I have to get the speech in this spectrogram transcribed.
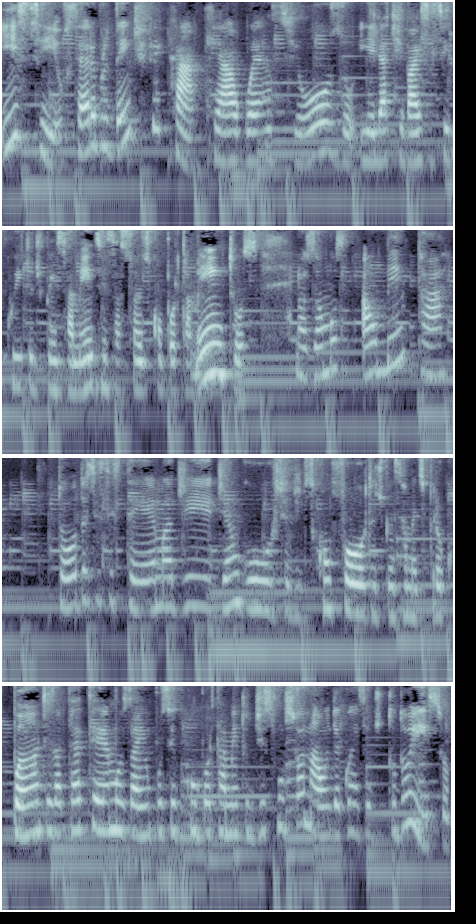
E se o cérebro identificar que algo é ansioso e ele ativar esse circuito de pensamentos, sensações e comportamentos, nós vamos aumentar todo esse sistema de, de angústia, de desconforto, de pensamentos preocupantes, até termos aí um possível comportamento disfuncional em decorrência de tudo isso.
